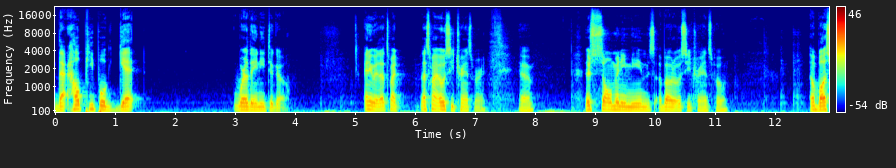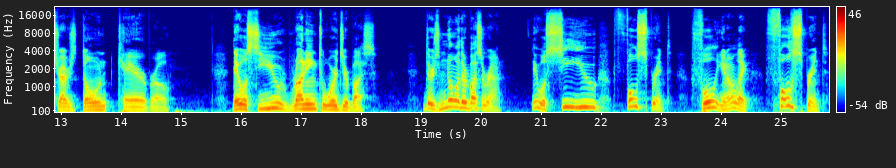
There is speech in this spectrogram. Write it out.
that help people get where they need to go. Anyway, that's my that's my OC Transpo. Yeah. There's so many memes about OC transpo. And bus drivers don't care, bro. They will see you running towards your bus. There's no other bus around. They will see you full sprint, full, you know, like full sprint.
